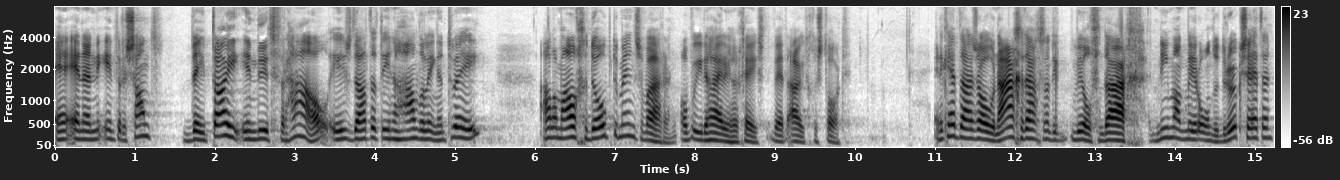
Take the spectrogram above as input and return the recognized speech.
En, en een interessant detail in dit verhaal is dat het in Handelingen 2 allemaal gedoopte mensen waren op wie de Heilige Geest werd uitgestort. En ik heb daar zo over nagedacht, want ik wil vandaag niemand meer onder druk zetten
